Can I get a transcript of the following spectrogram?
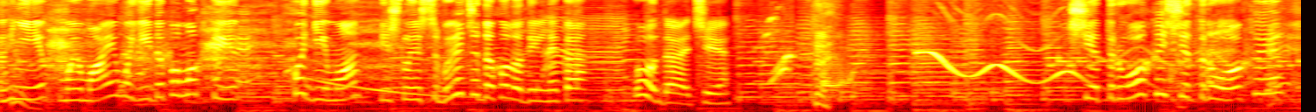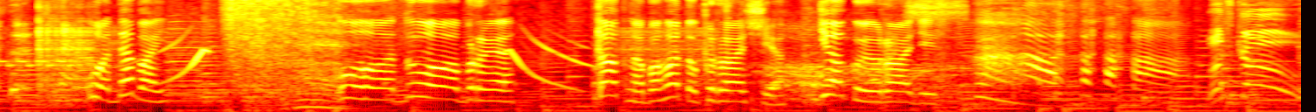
Гнів, ми маємо їй допомогти. Ходімо, пішли швидше до холодильника. Удачі. Ще трохи, ще трохи. О, давай. О, добре. Так набагато краще. Дякую, радість. Let's go.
